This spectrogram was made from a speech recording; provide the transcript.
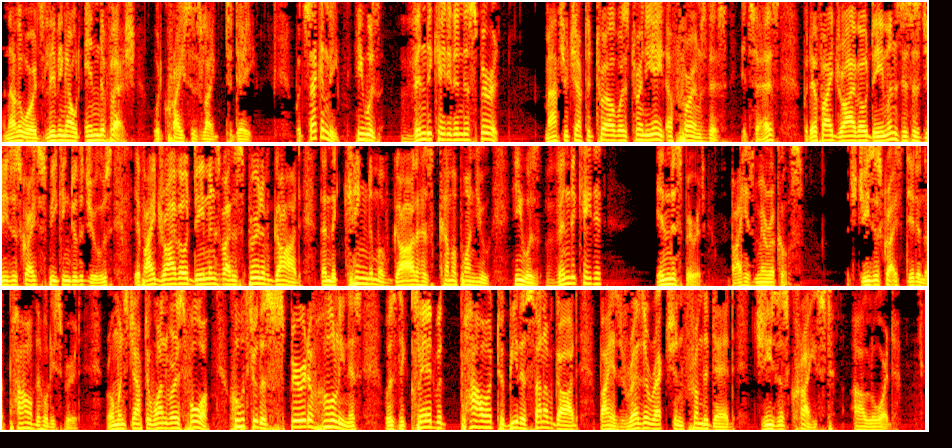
In other words, living out in the flesh what Christ is like today. But secondly, he was vindicated in the spirit. Matthew chapter 12 verse 28 affirms this. It says, But if I drive out demons, this is Jesus Christ speaking to the Jews, if I drive out demons by the Spirit of God, then the kingdom of God has come upon you. He was vindicated in the Spirit by his miracles, which Jesus Christ did in the power of the Holy Spirit. Romans chapter 1 verse 4, who through the Spirit of holiness was declared with power to be the Son of God by his resurrection from the dead, Jesus Christ our Lord.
